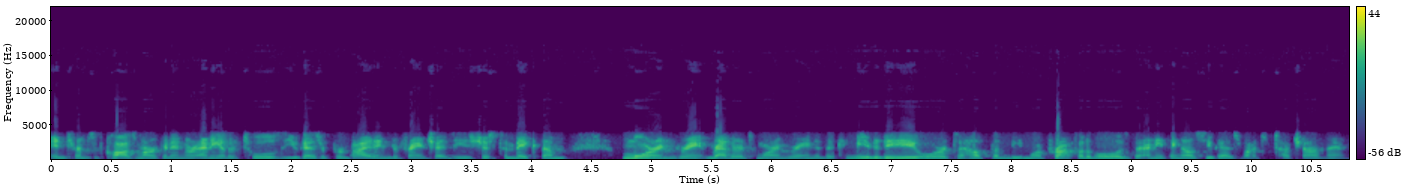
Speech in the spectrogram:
in terms of cause marketing or any other tools that you guys are providing to franchisees just to make them more ingrained, rather it's more ingrained in the community or to help them be more profitable? Is there anything else you guys wanted to touch on there?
